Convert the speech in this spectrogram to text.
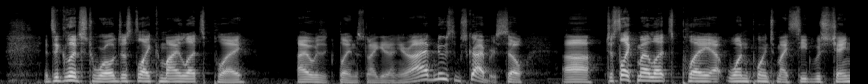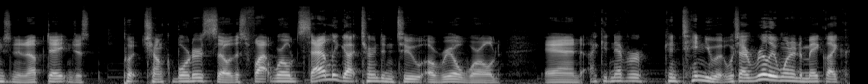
it's a glitched world, just like my Let's Play. I always explain this when I get on here. I have new subscribers, so uh, just like my Let's Play, at one point my seed was changed in an update and just put chunk borders, so this flat world sadly got turned into a real world, and I could never continue it, which I really wanted to make like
